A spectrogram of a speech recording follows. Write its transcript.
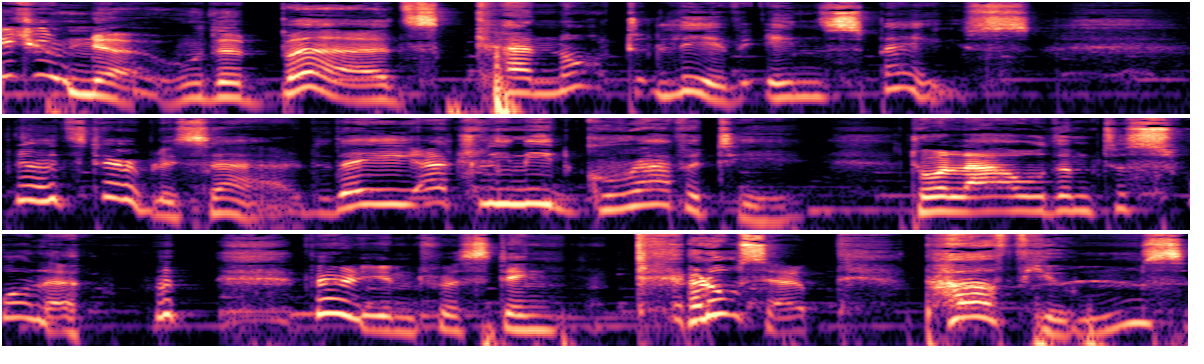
Did you know that birds cannot live in space? No, it's terribly sad. They actually need gravity to allow them to swallow. Very interesting. And also, perfumes,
